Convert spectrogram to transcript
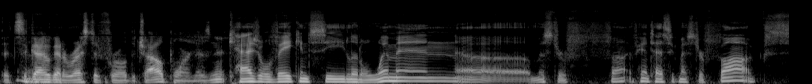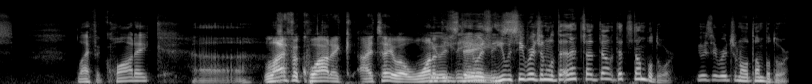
That's the guy who got arrested for all the child porn, isn't it? Casual Vacancy, Little Women, uh, Mr. Fantastic Mr. Fox, Life Aquatic. Uh, Life Aquatic. I tell you what, one of was, these he days. was he was the original. That's uh, that's Dumbledore. He was the original Dumbledore.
